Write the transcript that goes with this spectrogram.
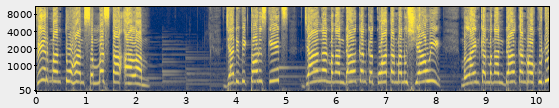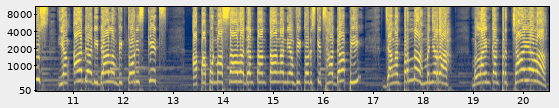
firman Tuhan semesta alam. Jadi Victorious Kids, jangan mengandalkan kekuatan manusiawi, melainkan mengandalkan roh kudus yang ada di dalam Victorious Kids. Apa pun masalah dan tantangan yang Victorious Kids hadapi, jangan pernah menyerah, melainkan percayalah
